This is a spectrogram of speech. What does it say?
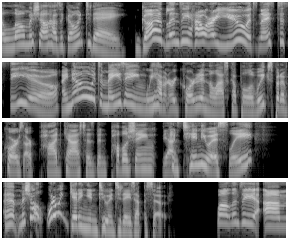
Hello, Michelle. How's it going today? Good, Lindsay. How are you? It's nice to see you. I know it's amazing. We haven't recorded in the last couple of weeks, but of course, our podcast has been publishing Yes. continuously. Uh, Michelle, what are we getting into in today's episode? Well, Lindsay, um,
